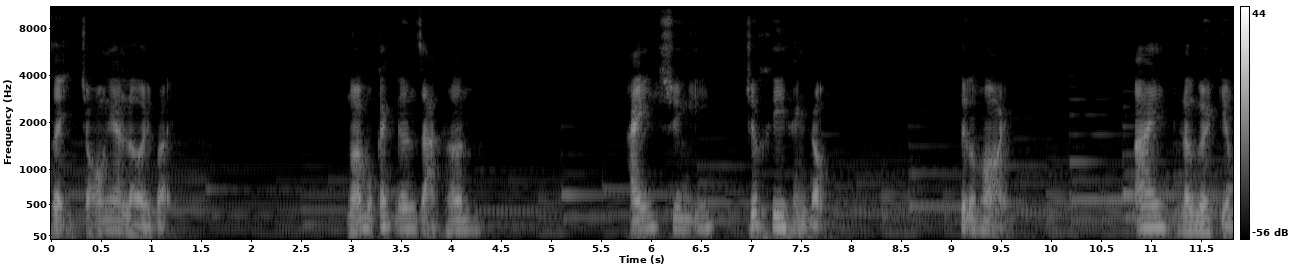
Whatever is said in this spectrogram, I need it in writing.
dạy chó nghe lời vậy. Nói một cách đơn giản hơn, hãy suy nghĩ trước khi hành động. Tự hỏi, ai là người kiểm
